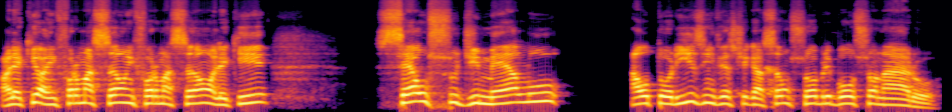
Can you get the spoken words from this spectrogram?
Olha aqui, ó, informação, informação, olha aqui. Celso de Mello autoriza investigação sobre Bolsonaro.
